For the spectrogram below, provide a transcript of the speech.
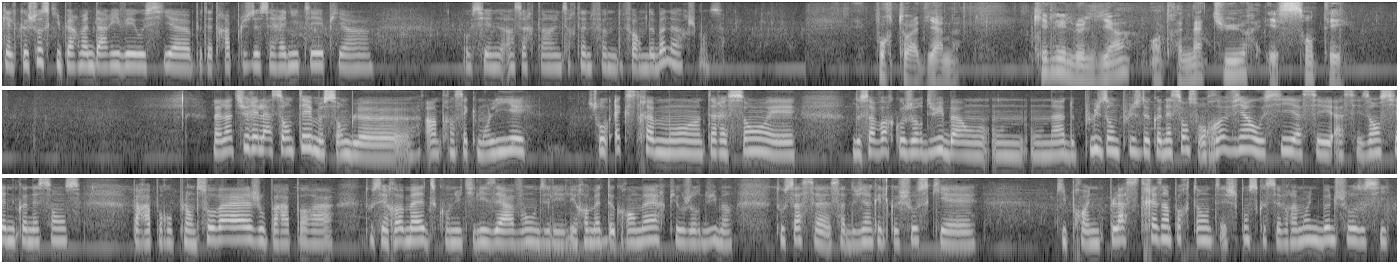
quelque chose qui permette d'arriver aussi peut-être à plus de sérénité et puis aussi une, un certain, une certaine forme de bonheur, je pense. Pour toi, Diane, quel est le lien entre nature et santé? La nature et la santé me semblent intrinsèquement liées je trouve extrêmement intéressant de savoir qu'aujourd'hui, ben, on, a de plus en plus de connaissances. On revient aussi à ces, anciennes connaissances par rapport aux plantes sauvages ou par rapport à tous ces remèdes qu'on utilisait avant, les, remèdes de grand-mère. Puis aujourd'hui, ben, tout ça, ça, devient quelque chose qui est qui prend une place très importante et je pense que c'est vraiment une bonne chose aussi.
